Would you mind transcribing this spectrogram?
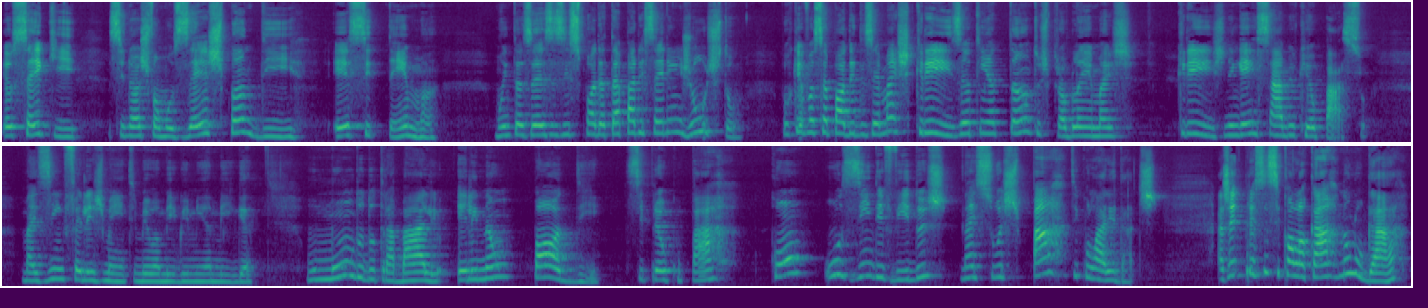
Eu sei que se nós formos expandir esse tema, muitas vezes isso pode até parecer injusto, porque você pode dizer, mas Cris, eu tinha tantos problemas. Cris, ninguém sabe o que eu passo. Mas infelizmente, meu amigo e minha amiga, o mundo do trabalho, ele não pode se preocupar com os indivíduos nas suas particularidades. A gente precisa se colocar no lugar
